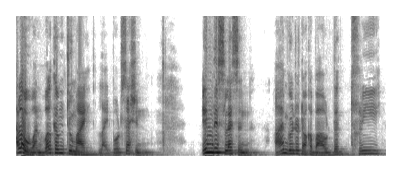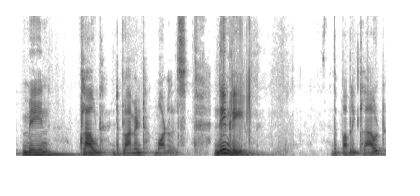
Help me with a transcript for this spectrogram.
Hello and welcome to my Lightboard session. In this lesson, I'm going to talk about the three main cloud deployment models, namely the public cloud,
